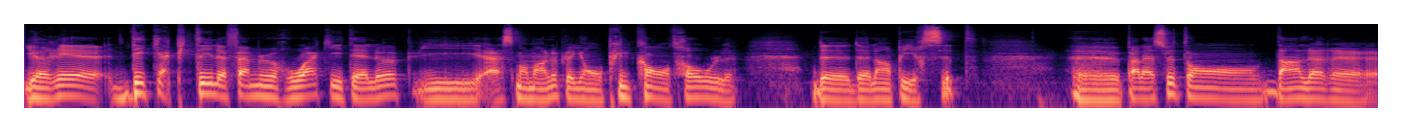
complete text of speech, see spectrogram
il aurait décapité le fameux roi qui était là, puis à ce moment-là, ils ont pris le contrôle de, de l'Empire Sith. Euh, par la suite, on, dans leur, euh,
